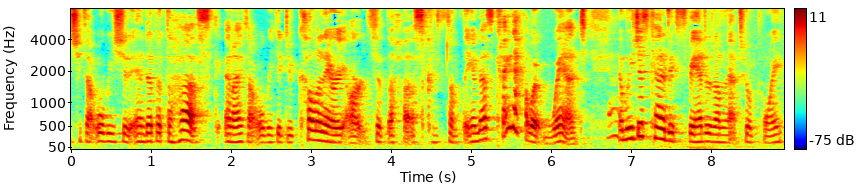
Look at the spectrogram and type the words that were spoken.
she thought, well, we should end up at the Husk, and I thought, well, we could do culinary arts at the Husk or something, and that's kind of how it went. And we just kind of expanded on that to a point.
